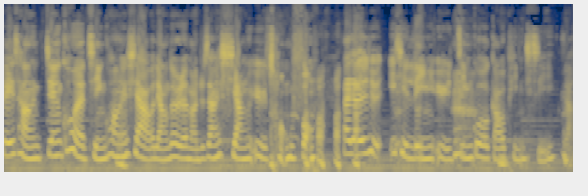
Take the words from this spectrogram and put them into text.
非常艰困的情况下，两队人马就这样相遇重逢，大家就去一起淋雨，经过高平溪，这样。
